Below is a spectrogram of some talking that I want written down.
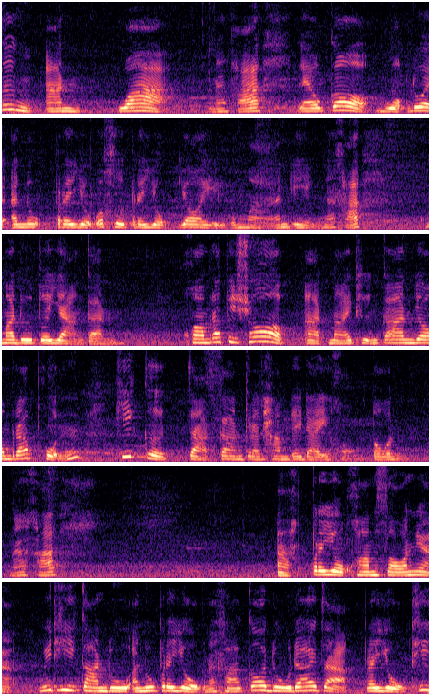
ซึ่งอันว่านะคะ แล้วก็บวกด้วยอนุประโยคก็คือประโยคย่อยลงมานั่นเองนะคะ มาดูตัวอย่างกัน ความรับผิดชอบอาจหมายถึงการยอมรับผลที่เกิดจากการกระทำใด ๆของตนนะคะอะประโยคความซ้อนเนี่ยวิธีการดูอนุประโยคนะคะ ก็ดูได้จากประโยคที่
